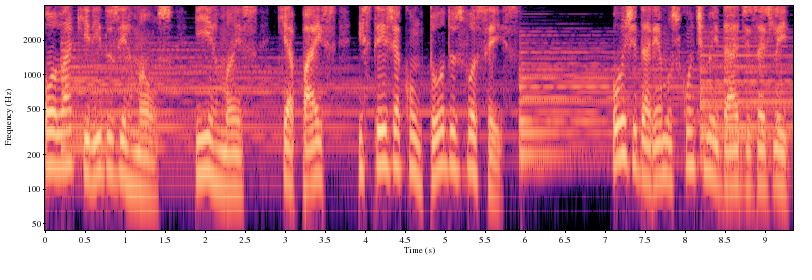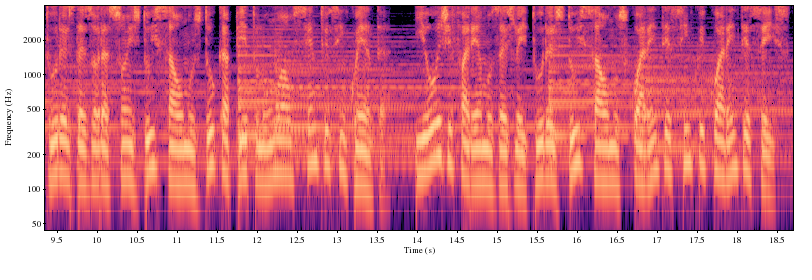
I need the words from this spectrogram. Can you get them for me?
Olá, queridos irmãos e irmãs, que a paz esteja com todos vocês. Hoje daremos continuidades às leituras das orações dos Salmos do capítulo 1 ao 150, e hoje faremos as leituras dos Salmos 45 e 46,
